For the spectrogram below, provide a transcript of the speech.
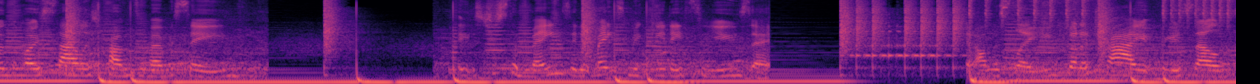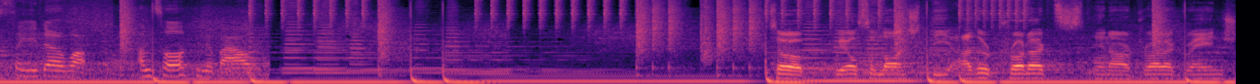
One of the most stylish prams I've ever seen. It's just amazing. It makes me giddy to use it. Honestly, you've got to try it for yourself so you know what I'm talking about. So we also launched the other products in our product range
